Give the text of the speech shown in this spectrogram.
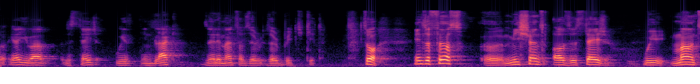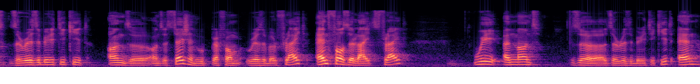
So here you have the stage with in black the elements of the reusability kit. So in the first uh, missions of the stage, we mount the reusability kit on the, on the stage and we perform reusable flight. And for the light flight, we unmount the, the reusability kit and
